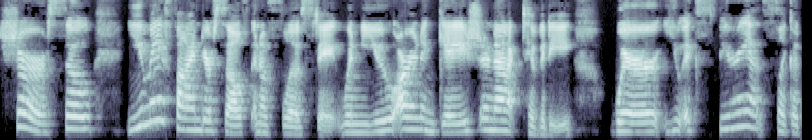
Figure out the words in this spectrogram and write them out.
Sure. So you may find yourself in a flow state when you are engaged in an activity where you experience like a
